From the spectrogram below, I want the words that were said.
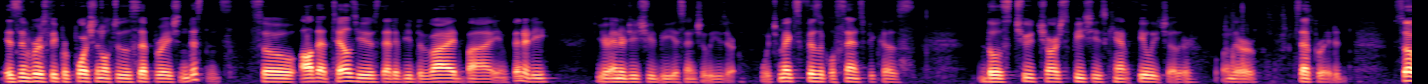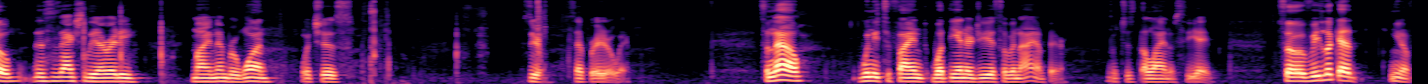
it's inversely proportional to the separation distance. So all that tells you is that if you divide by infinity, your energy should be essentially zero, which makes physical sense because those two charged species can't feel each other when they're separated. So this is actually already my number one, which is zero, separated away. So now we need to find what the energy is of an ion pair, which is the line of Ca. So if we look at, you know,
